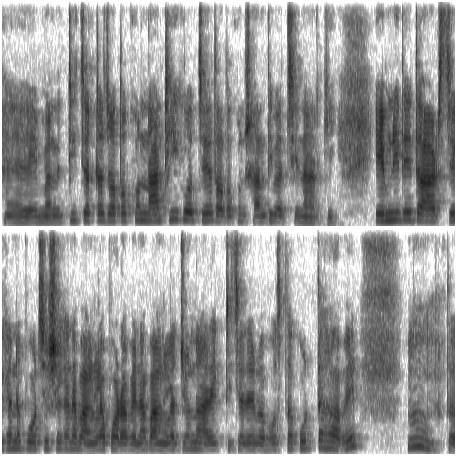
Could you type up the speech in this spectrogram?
হ্যাঁ মানে টিচারটা যতক্ষণ না ঠিক হচ্ছে ততক্ষণ শান্তি পাচ্ছি না আর কি। এমনিতেই তো আর্টস যেখানে পড়ছে সেখানে বাংলা পড়াবে না। বাংলার জন্য আরেক টিচারের ব্যবস্থা করতে হবে। হুম তো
